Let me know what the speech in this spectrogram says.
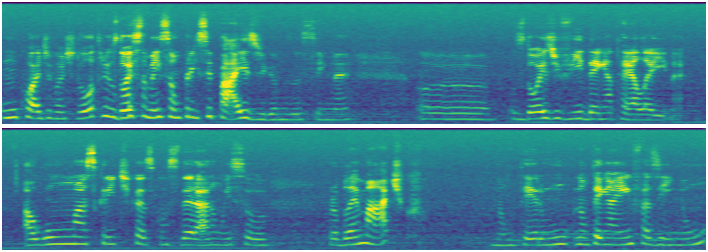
um coadjuvante do outro e os dois também são principais, digamos assim, né? Uh, os dois dividem a tela aí, né? Algumas críticas consideraram isso problemático não ter um, não tem a ênfase em um.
